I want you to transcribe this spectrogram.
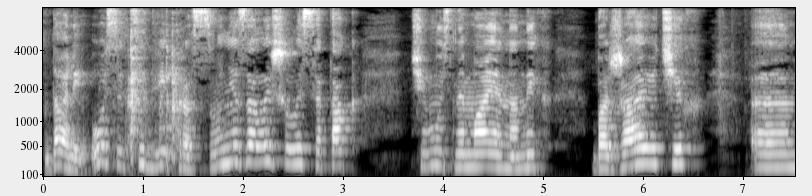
Далі, ось оці дві красуні залишилися. Так, чомусь немає на них бажаючих. Е,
